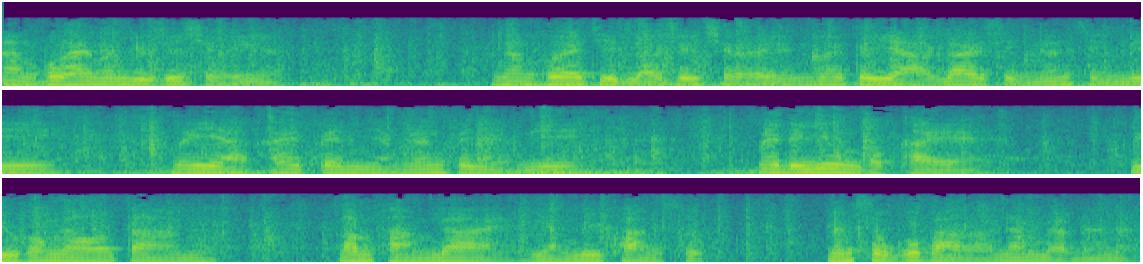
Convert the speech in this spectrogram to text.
นั่งเพื่อให้มันอยู่เฉยๆไง นั่งเพื่อให้จิตเราเฉยๆไม่ไปอยากได้สิ่งนั้นสิ่งนี้ ไม่อยากให้เป็นอย่างนั้นเป็นอย่างนี้ ไม่ไปยุ่งกับใคร อยู่ของเราตามลำพังได้อย่างมีความสุขมันสุขก็เปล่าเรานั่งแบบนั้นอะ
